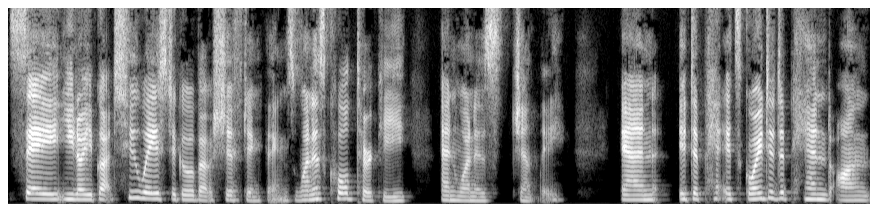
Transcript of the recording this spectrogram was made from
say, you know, you've got two ways to go about shifting things. One is cold turkey and one is gently. And it depends it's going to depend on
